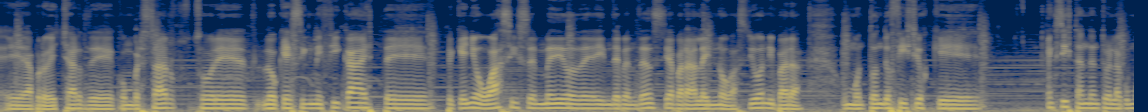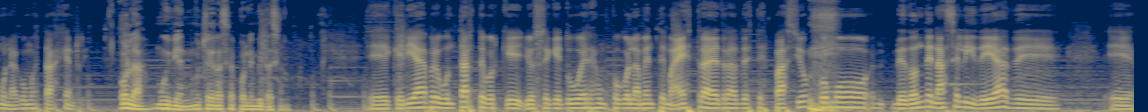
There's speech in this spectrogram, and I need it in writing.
eh, aprovechar de conversar sobre lo que significa este pequeño oasis en medio de independencia para la innovación y para un montón de oficios que existen dentro de la comuna. ¿Cómo estás, Henry? Hola, muy bien, muchas gracias por la invitación. Eh, quería preguntarte, porque yo sé que tú eres un poco la mente maestra detrás de este espacio, ¿cómo, ¿de dónde nace la idea de eh,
